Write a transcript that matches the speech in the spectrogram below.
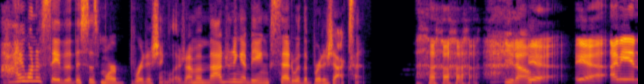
I want to say that this is more British English. I'm imagining it being said with a British accent. You know? Yeah, yeah. I mean,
